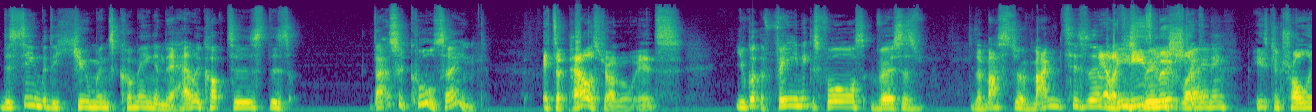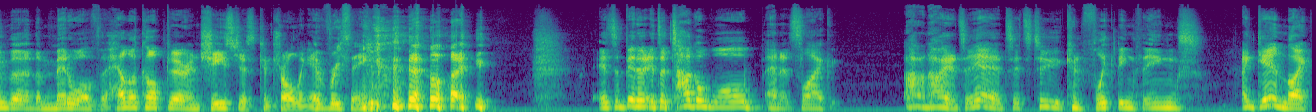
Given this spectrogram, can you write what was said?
the scene with the humans coming and the helicopters, there's that's a cool scene. It's a power struggle. It's You've got the Phoenix Force versus the Master of Magnetism. Yeah, like he's, he's, really moved straining. like he's controlling the the metal of the helicopter, and she's just controlling everything. like it's a bit of it's a tug of war, and it's like I don't know. It's yeah, it's it's two conflicting things. Again, like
